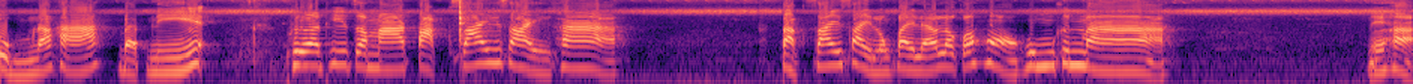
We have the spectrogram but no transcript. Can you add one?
ลุมๆนะคะ แบบนี้ เพื่อที่จะมาตักไส้ใส่ค่ะ ตักไส้ใส่ลงไปแล้วเราก็ห่อหุ้มขึ้นมานี่ค่ะ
